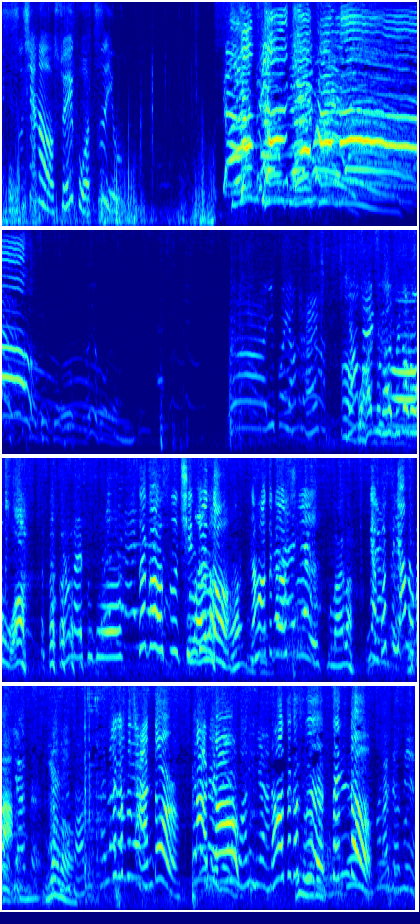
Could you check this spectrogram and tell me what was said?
实现了水果自由。中秋节快乐！哇，一锅羊排，我还没到着我。羊排出锅，这个是清炖的，然后这个是来了，两个是一样的吧？一样的。这个是蚕豆、辣椒，然后这个是蒸的辣椒面，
